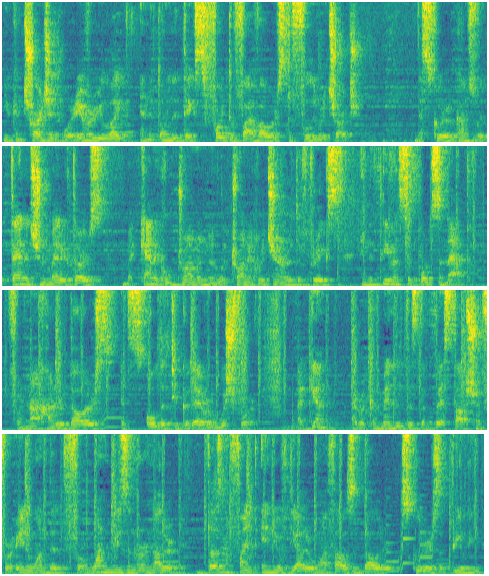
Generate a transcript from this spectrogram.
You can charge it wherever you like and it only takes 4 to 5 hours to fully recharge. The scooter comes with 10 inch pneumatic tires, mechanical drum and electronic regenerative brakes, and it even supports an app. For $900, it's all that you could ever wish for. Again, I recommend it as the best option for anyone that, for one reason or another, doesn't find any of the other $1,000 scooters appealing,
